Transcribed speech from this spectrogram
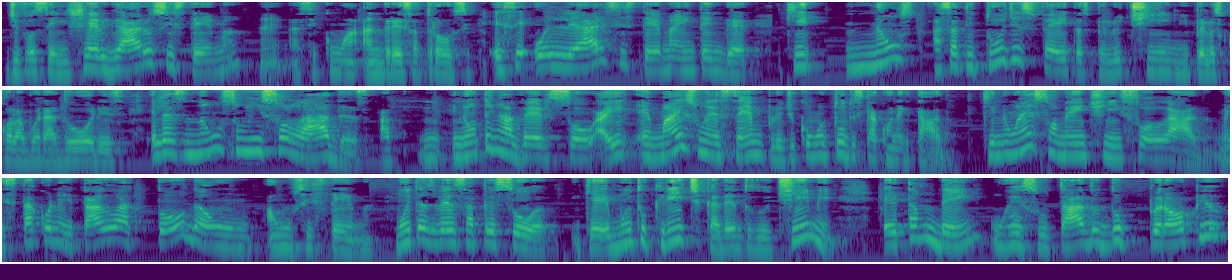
de você enxergar o sistema, né, assim como a Andressa trouxe, esse olhar sistema e entender que não, as atitudes feitas pelo time, pelos colaboradores, elas não são isoladas. Não tem a ver só. Aí é mais um exemplo de como tudo está conectado. Que não é somente isolado, mas está conectado a todo um, a um sistema. Muitas vezes a pessoa que é muito crítica dentro do time é também um resultado do próprio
